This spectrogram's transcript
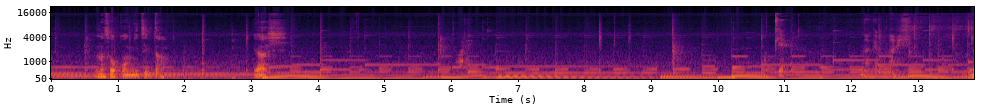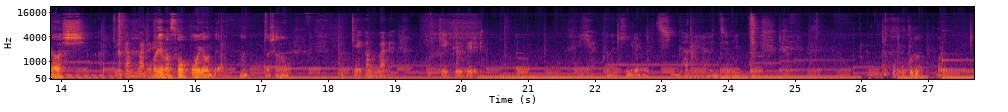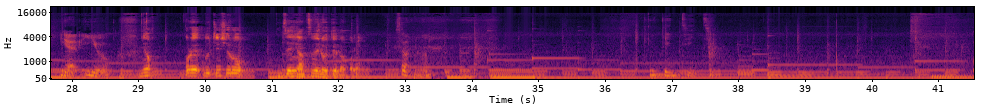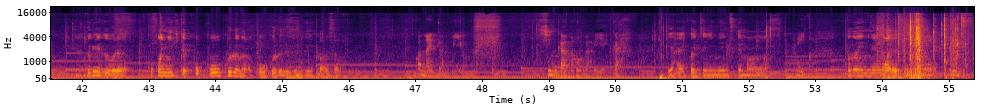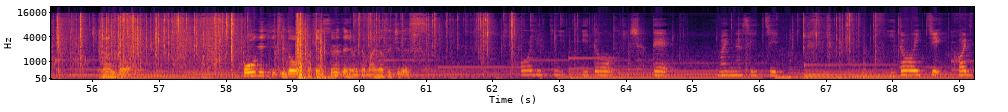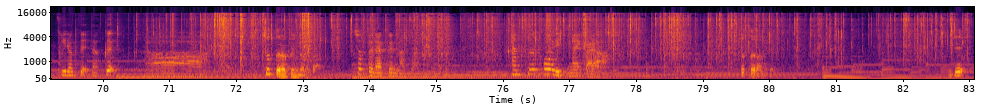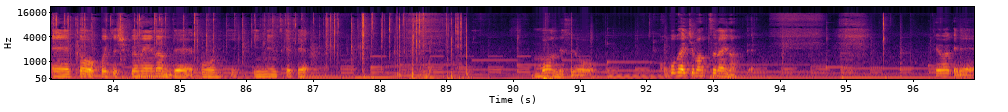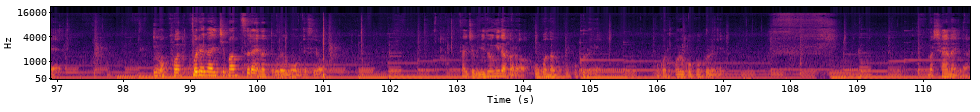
今走行についた。よしよし。オッケー頑張る俺今走行読んだよ。ん？どうしたの？オッケー頑張るオッケーグーグル。いやこの黄色いのシンが狙うんじゃねじゃあここ来る？俺。っていやいいよ。いや俺どっちにしろ全員集める予定だから。そうなの？けんけんちいちとりあえず俺ここに来てここう来るならこう来るで全然いいからさ。来ないと思うよ。シンガーの方が早いから。いやはいこいつに因縁つけます。はい、この因縁はですねなんと攻撃移動射程全てにおいてマイナス1です。攻撃移動射程マイナス1移動1攻撃6毒あちょっと楽になった。ーちょっと楽になった。貫通攻撃ないから。ちょっと楽。でえっ、とこいつ宿命なんで攻撃因縁つけて。思うんですよ。ここが一番辛いなって。というわけで今ここれが一番辛いなって俺思うんですよ大丈夫移動着だからここなここ来るね。こここれここ来るね。まあしゃあないな。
